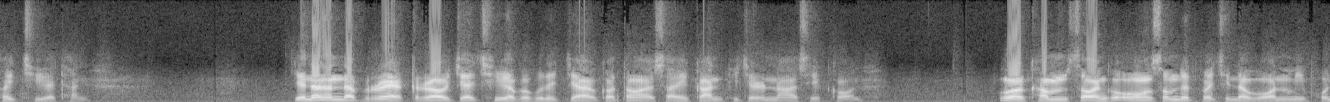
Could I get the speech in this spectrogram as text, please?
ค่อยเชื่อท่านฉะนั้นอันดับแรกเราจะเชื่อพระพุทธเจ้าก็ต้องอาศัยการพิจารณาเสียก่อน ว่าคำสอนขององค์สมเด็จพระชินวรมีผล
